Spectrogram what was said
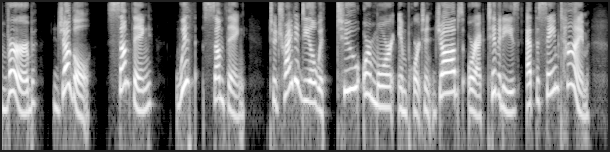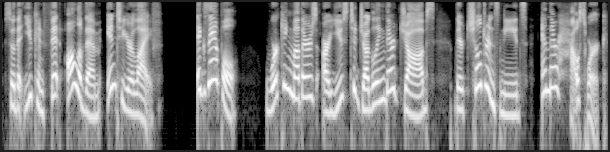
verb, juggle, something with something to try to deal with two or more important jobs or activities at the same time so that you can fit all of them into your life. Example Working mothers are used to juggling their jobs, their children's needs, and their housework.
